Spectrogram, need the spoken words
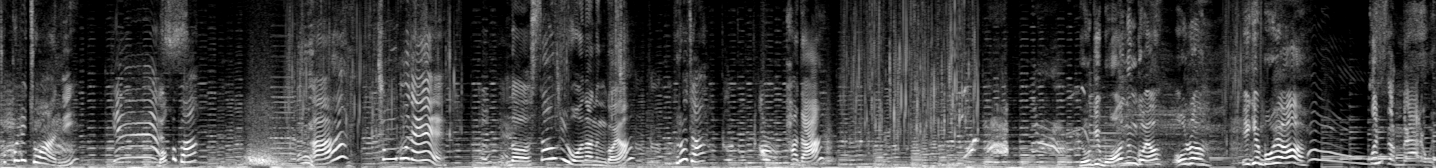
초콜릿 좋아하니? 먹어봐. 아, 충분해. 너 싸우길 원하는 거야? 그러자. 받아. 여기 뭐 하는 거야? 어라, 이게 뭐야? What's the matter with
